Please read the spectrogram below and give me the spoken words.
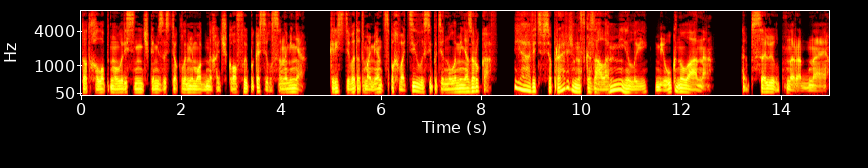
Тот хлопнул ресничками за стеклами модных очков и покосился на меня. Кристи в этот момент спохватилась и потянула меня за рукав. «Я ведь все правильно сказала, милый», — мяукнула она. «Абсолютно родная».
